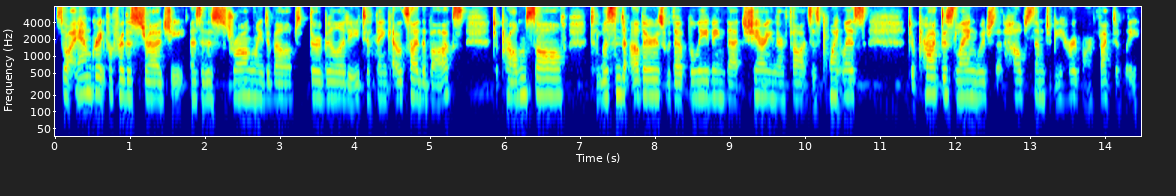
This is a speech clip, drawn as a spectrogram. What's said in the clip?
So I am grateful for this strategy as it has strongly developed their ability to think outside the box, to problem solve, to listen to others without believing that sharing their thoughts is pointless, to practice language that helps them to be heard more effectively.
